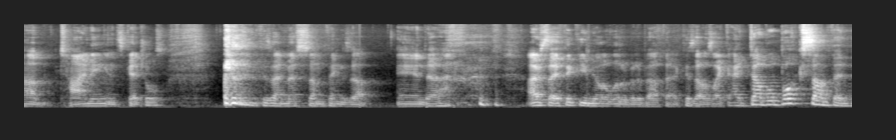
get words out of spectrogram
um, timing and schedules because I messed some things up and uh, obviously I think you know a little bit about that because I was like I double booked something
